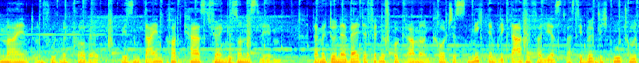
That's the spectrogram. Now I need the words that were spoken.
Mind und Food mit ProBabe. Wir sind dein Podcast für ein gesundes Leben. Damit du in der Welt der Fitnessprogramme und Coaches nicht den Blick dafür verlierst, was dir wirklich gut tut,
